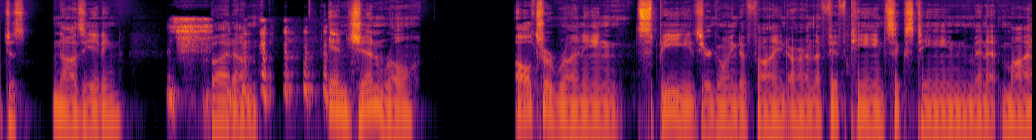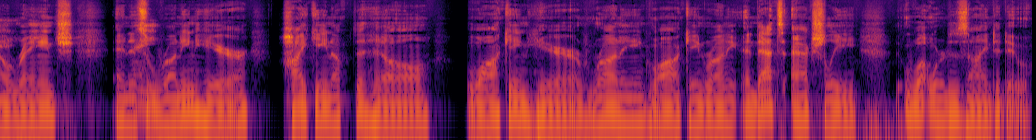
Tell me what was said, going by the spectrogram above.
just nauseating. But um, in general, ultra running speeds you're going to find are in the 15, 16 minute mile range. And it's Right. running here, hiking up the hill, walking here, running, walking, running. And that's actually what we're designed to do.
